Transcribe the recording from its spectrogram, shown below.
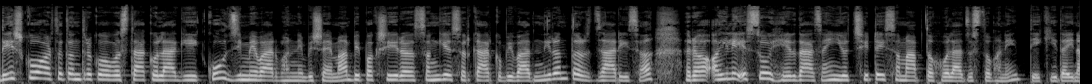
देशको अर्थतन्त्रको अवस्थाको लागि को जिम्मेवार भन्ने विषयमा विपक्षी र संघीय सरकारको विवाद निरन्तर जारी छ र अहिले यसो हेर्दा चाहिँ यो छिट्टै समाप्त होला जस्तो भने देखिँदैन।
